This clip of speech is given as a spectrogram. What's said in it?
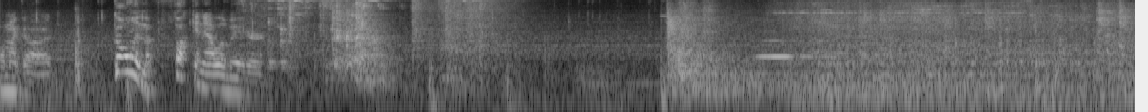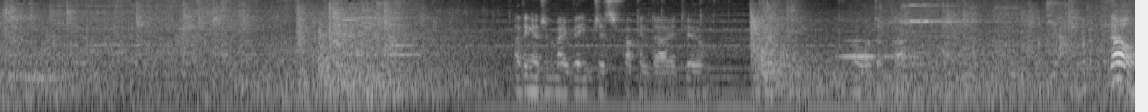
Oh my god. Go in the fucking elevator. I think I ju- my vape just fucking died too. Oh, what the fuck? No!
